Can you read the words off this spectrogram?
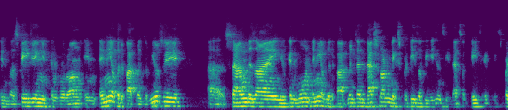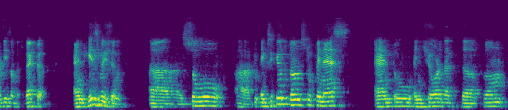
in the staging, you can go wrong in any of the departments, the music, uh, sound design. You can go in any of the departments, and that's not an expertise of the agency. That's an expertise of the director and his vision. Uh, so uh, to execute films to finesse and to ensure that the film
